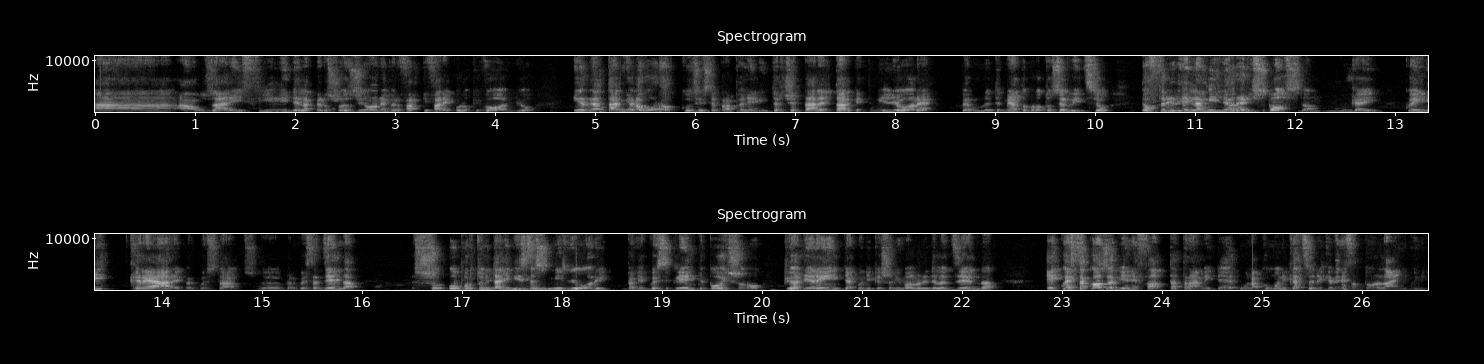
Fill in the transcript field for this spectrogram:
a, a, usare i fili della persuasione per farti fare quello che voglio, in realtà il mio lavoro consiste proprio nell'intercettare il target migliore per un determinato prodotto o servizio e offrirgli la migliore risposta, ok? Quindi creare per questa, eh, per questa azienda opportunità di business migliori, perché questi clienti poi sono più aderenti a quelli che sono i valori dell'azienda, e questa cosa viene fatta tramite una comunicazione che viene fatta online. Quindi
